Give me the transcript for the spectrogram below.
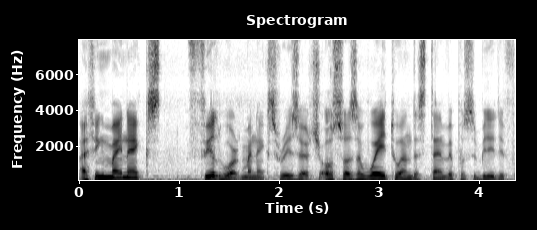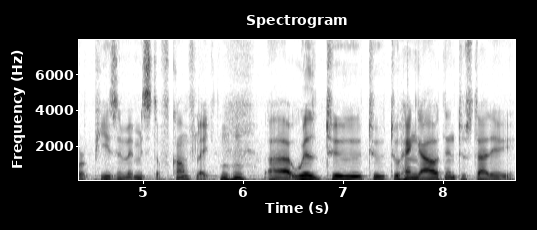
I think my next fieldwork, my next research, also as a way to understand the possibility for peace in the midst of conflict, Mhm. uh, will to, to, to hang out and to study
